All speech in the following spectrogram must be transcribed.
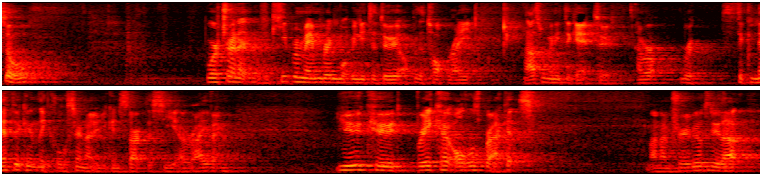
So, we're trying to keep remembering what we need to do up at the top right. That's what we need to get to. And we're, we're significantly closer now, you can start to see arriving. You could break out all those brackets, and I'm sure you'll be able to do that.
